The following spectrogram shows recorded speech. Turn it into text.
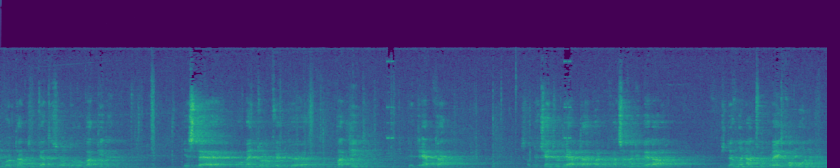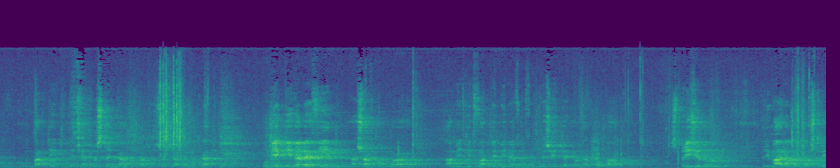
important în viața celor două partide. Este momentul când uh, un partid de dreapta sau de centru-dreapta, Partidul Național Liberal, își dă mâna într-un proiect comun cu un partid de centru-stânga, cu Partidul Social-Democrat, obiectivele fiind, așa cum uh, a amintit foarte bine domnul președinte Cornel Popa, sprijinul primarilor noștri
